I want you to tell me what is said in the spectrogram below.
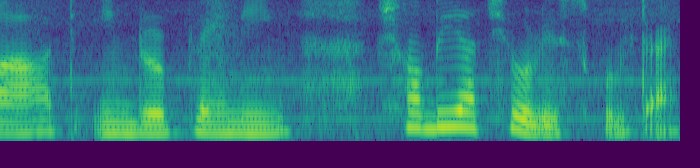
মাঠ ইনডোর প্লেনিং সবই আছে ওর স্কুলটায়।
